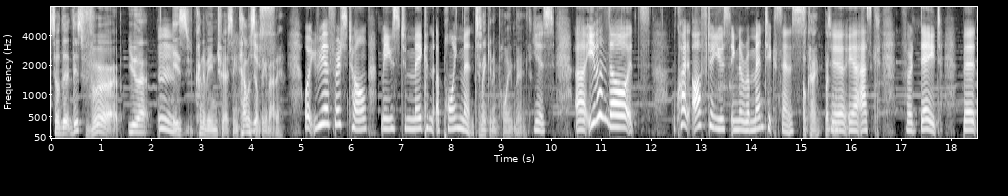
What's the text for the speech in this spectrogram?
so the this verb, 约, is kind of interesting. Tell us something Mm. Yes. about it. well, 约 first tone means to make an appointment. To make an appointment. Yes. Uh, even though it's quite often used in a romantic sense Okay, but to yeah, ask for a date, but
